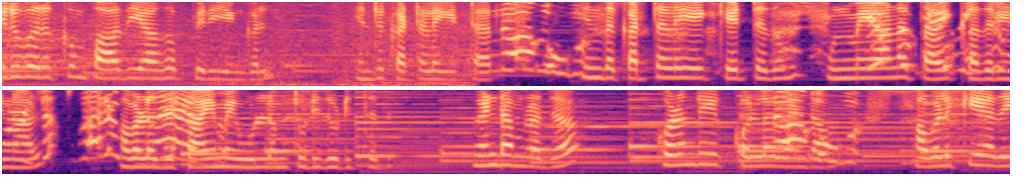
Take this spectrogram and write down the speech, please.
இருவருக்கும் பாதியாக பிரியுங்கள் என்று கட்டளையிட்டார். இந்த கட்டளையை கேட்டதும் உண்மையான தாய் கதறினாள் அவளது தாய்மை உள்ளம் துடிதுடித்தது. வேண்டாம் ராஜா குழந்தையை கொல்ல வேண்டாம். அவளுக்கே அதை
